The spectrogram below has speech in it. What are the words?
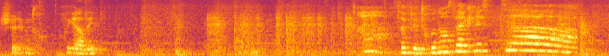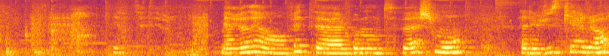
Je l'aime trop. Regardez. Oh, ça fait trop danser avec les stars oh, Mais regardez, en fait elle remonte vachement. Elle est jusqu'à là.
